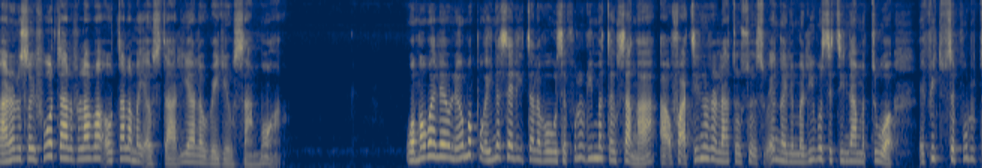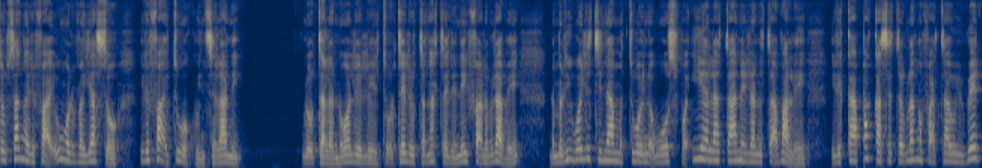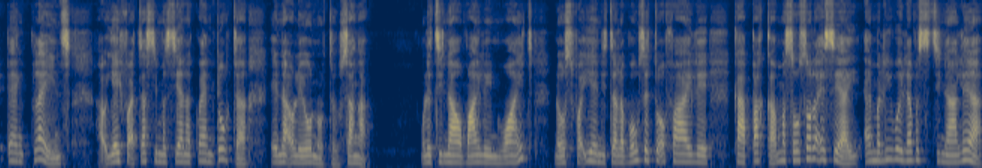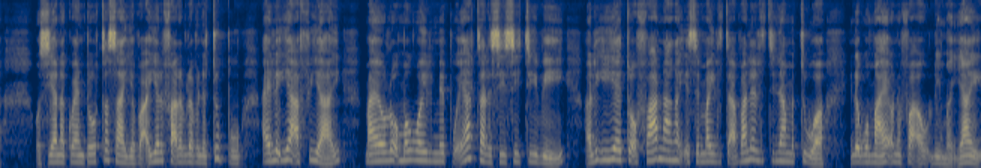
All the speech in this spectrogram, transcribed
Marana soi fua tala falawa o tala mai Australia la Radio Samoa. Wa mawa e leo leo mapu eina li i tala e se fulu lima tausanga a o whaatino la lato so isu enga i le maliwa se tina matua e fitu se fulu tausanga i le whae ungo le vayaso i le whae tua Queenselani. Lo tala noa le le tootelo tangata i le nei whaalabilabe, na mari wai le tina matua ina uos wa ia la tane ilana taavale i le kāpaka se taulanga whaatau i Red Bank Plains au iei whaatasi masiana granddaughter e na o leono tausanga. O le tina o Violin White na uos wa ia ni talavou se toa whaile kāpaka ma sosola ese ai e mari wai lava se tina lea o siana granddaughter sa ia vaai le faalavelavena tupu ae le ia afia ai ma e o loo maua i le mea e ata le cctv alii ia e toʻafā na agai ese mai i le taʻavale le tinā matua ina ua mae ona faaoʻolima i ai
